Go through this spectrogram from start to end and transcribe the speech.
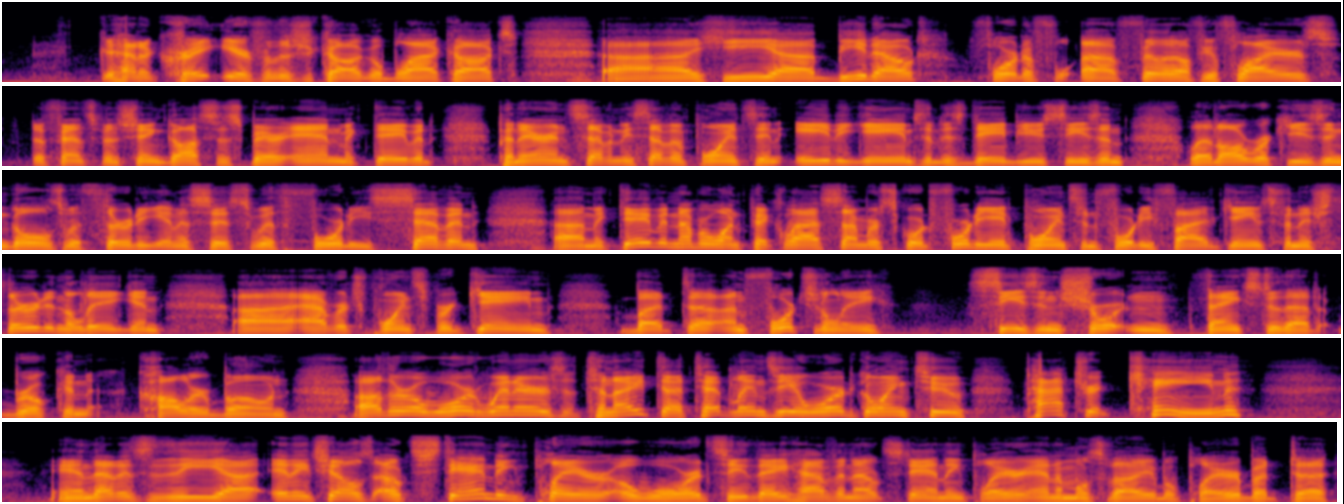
Had a great year for the Chicago Blackhawks. Uh, he uh, beat out Florida, uh, Philadelphia Flyers defenseman Shane Gostisbehere and McDavid. Panarin 77 points in 80 games in his debut season, led all rookies in goals with 30 and assists with 47. Uh, McDavid, number one pick last summer, scored 48 points in 45 games, finished third in the league in uh, average points per game, but uh, unfortunately season shortened thanks to that broken collarbone. Other award winners tonight uh, Ted Lindsay Award going to Patrick Kane. And that is the uh, NHL's Outstanding Player Award. See, they have an outstanding player and a most valuable player, but uh,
